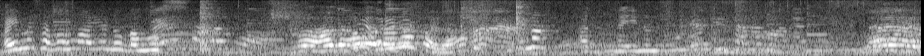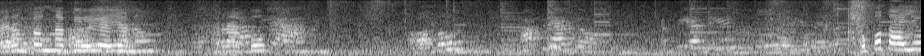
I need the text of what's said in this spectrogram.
Ay, masabaw nga yun, o bangus. Ayun sa lamon. Ma, hada ako wala pala. At nainom ulo. Yabi sa lamon. Meron pang nabili, ayan o. Arabo. Adong? Api ado. Api hadi? Upo tayo.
